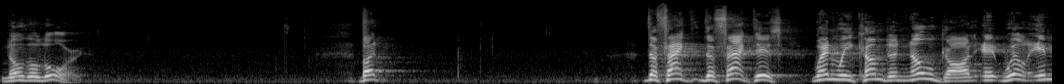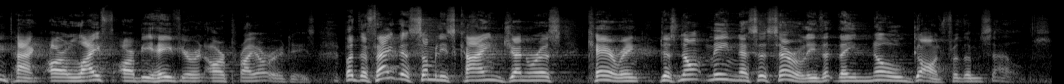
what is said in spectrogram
know the Lord. But the fact, the fact is, when we come to know God, it will impact our life, our behavior, and our priorities. But the fact that somebody's kind, generous, caring does not mean necessarily that they know God for themselves.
